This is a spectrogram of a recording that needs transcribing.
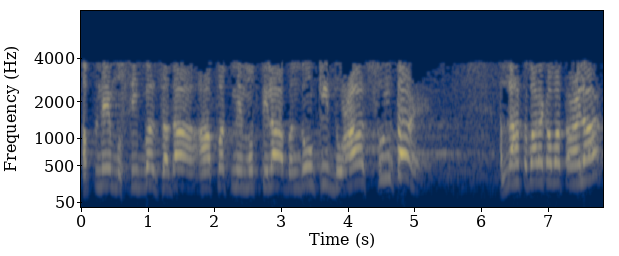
اپنے مصیبت زدہ آفت میں مبتلا بندوں کی دعا سنتا ہے۔ اللہ تبارک و تعالی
